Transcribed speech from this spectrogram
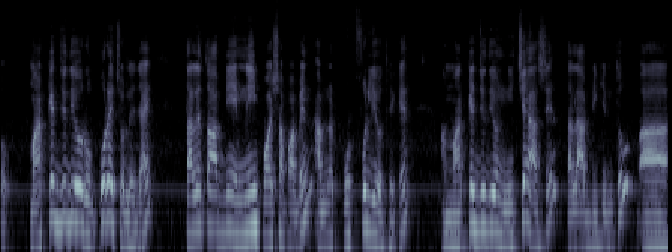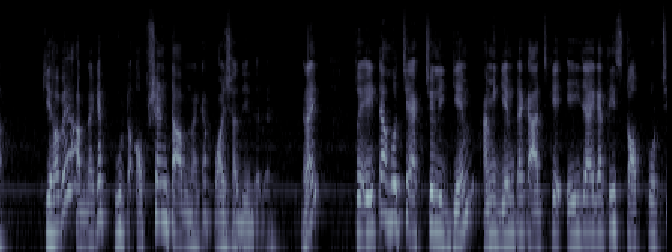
তো মার্কেট যদি ওর উপরে চলে যায়, তাহলে তো আপনি এমনিই পয়সা পাবেন আপনার পোর্টফোলিও থেকে। আর মার্কেট যদি ওর নিচে আসে, তাহলে আপনি কিন্তু কি হবে? আপনাকে পুট অপশনটা আপনাকে পয়সা দিয়ে দেবে রাইট তো এইটা হচ্ছে অ্যাকচুয়ালি গেম আমি গেমটাকে আজকে এই জায়গাতেই স্টপ করছি।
